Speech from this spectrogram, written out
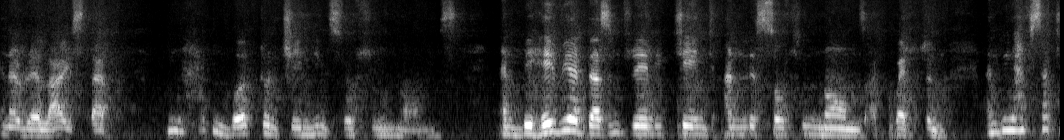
And I realized that we hadn't worked on changing social norms. And behavior doesn't really change unless social norms are questioned. And we have such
